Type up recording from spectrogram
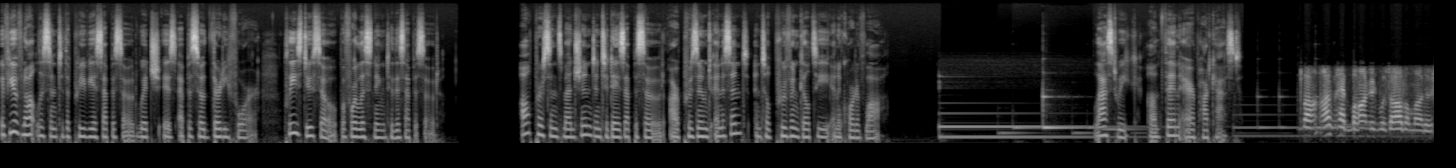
If you have not listened to the previous episode, which is episode 34, please do so before listening to this episode. All persons mentioned in today's episode are presumed innocent until proven guilty in a court of law. Last week on Thin Air Podcast. I've had bonded with all the mothers.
